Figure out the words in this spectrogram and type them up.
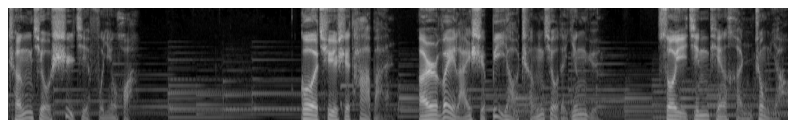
成就世界福音化。过去是踏板，而未来是必要成就的应允，所以今天很重要。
